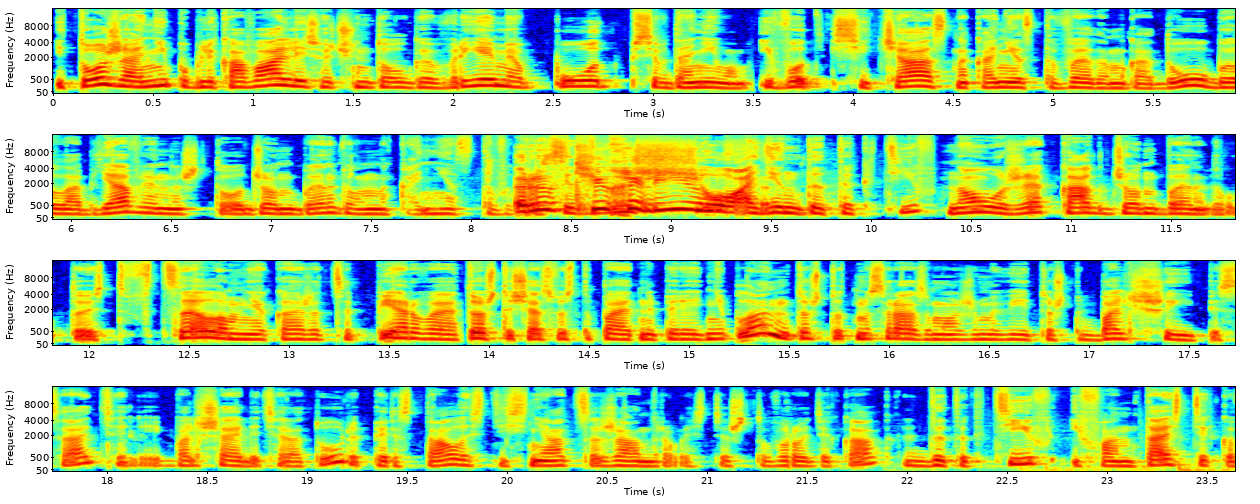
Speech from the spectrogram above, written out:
И тоже они публиковались очень долгое время под псевдонимом. И вот сейчас, наконец-то в этом году было объявлено, что Джон Бенвилл наконец-то выпустит еще один детектив, но уже как Джон Бенвилл. То есть в целом, мне кажется, первое, то, что сейчас выступает на передний план, то, что мы сразу можем увидеть, то, что большие писатели и большая литература перестала стесняться жанровости, что вроде как детектив и фантастика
